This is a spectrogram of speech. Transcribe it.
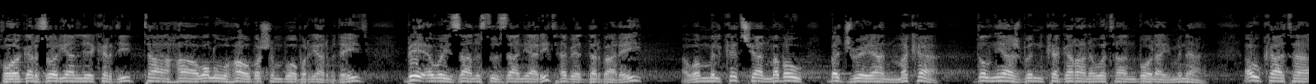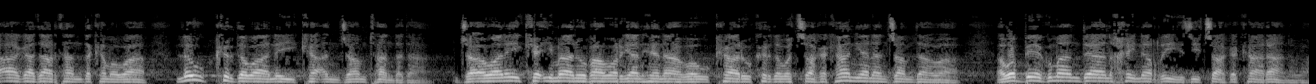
خۆگەر زۆریان لێکردیت تا هاوەڵ و هاوبەشم بۆ بڕیار بدەیت بێ ئەوەی زانست و زانیاریت هەبێت دەربارەی ئەوە ملکەچیان مەبە و بە گوێیان مەکە دڵنیاش بن کە گەڕانەوەتان بۆ لای منە ئەو کاتە ئاگادارتان دەکەمەوە لەو کردەوانەی کە ئەنجامتان دەدا. جا ئەوانەی کە ئیمان و باوەڕیان هێناوە و کار و کردەوە چاکەکانیان ئەنجام داوە، ئەوە بێگومان دەیانخەینە ڕیزی چاکەکارانەوە.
